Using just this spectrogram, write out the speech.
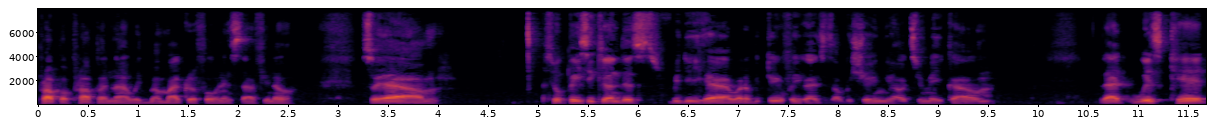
proper, proper now with my microphone and stuff, you know. So yeah, um, so basically on this video here, what I'll be doing for you guys is I'll be showing you how to make um that Wizkid,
